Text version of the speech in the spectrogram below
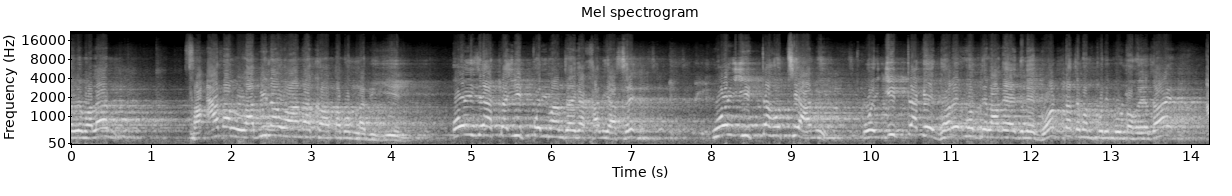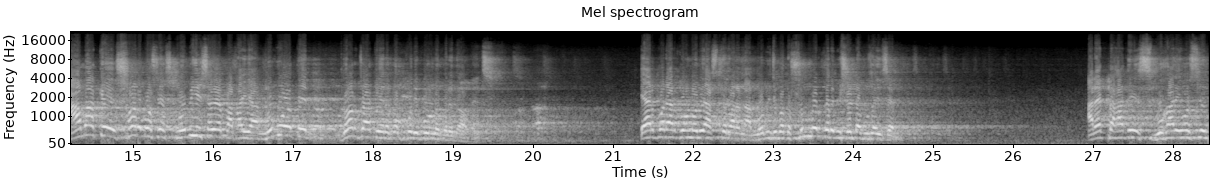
নবী বলেন ওই যে একটা ইট পরিমাণ জায়গা খালি আছে ওই ইটটা হচ্ছে আমি। ওই ইটটাকে ঘরের মধ্যে লাগাই দিলে ঘরটা যেমন পরিপূর্ণ হয়ে যায়, আমাকে সর্বশেষ নবী হিসেবে পাঠাইয়া নবুয়তের দরজাকে এরকম পরিপূর্ণ করে দেওয়া হয়েছে। এরপরে আর কোন নবী আসতে পারে না। নবীজি কত সুন্দর করে বিষয়টা বুঝাইছেন। আরেকটা হাদিস, বুখারি, মুসলিম,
